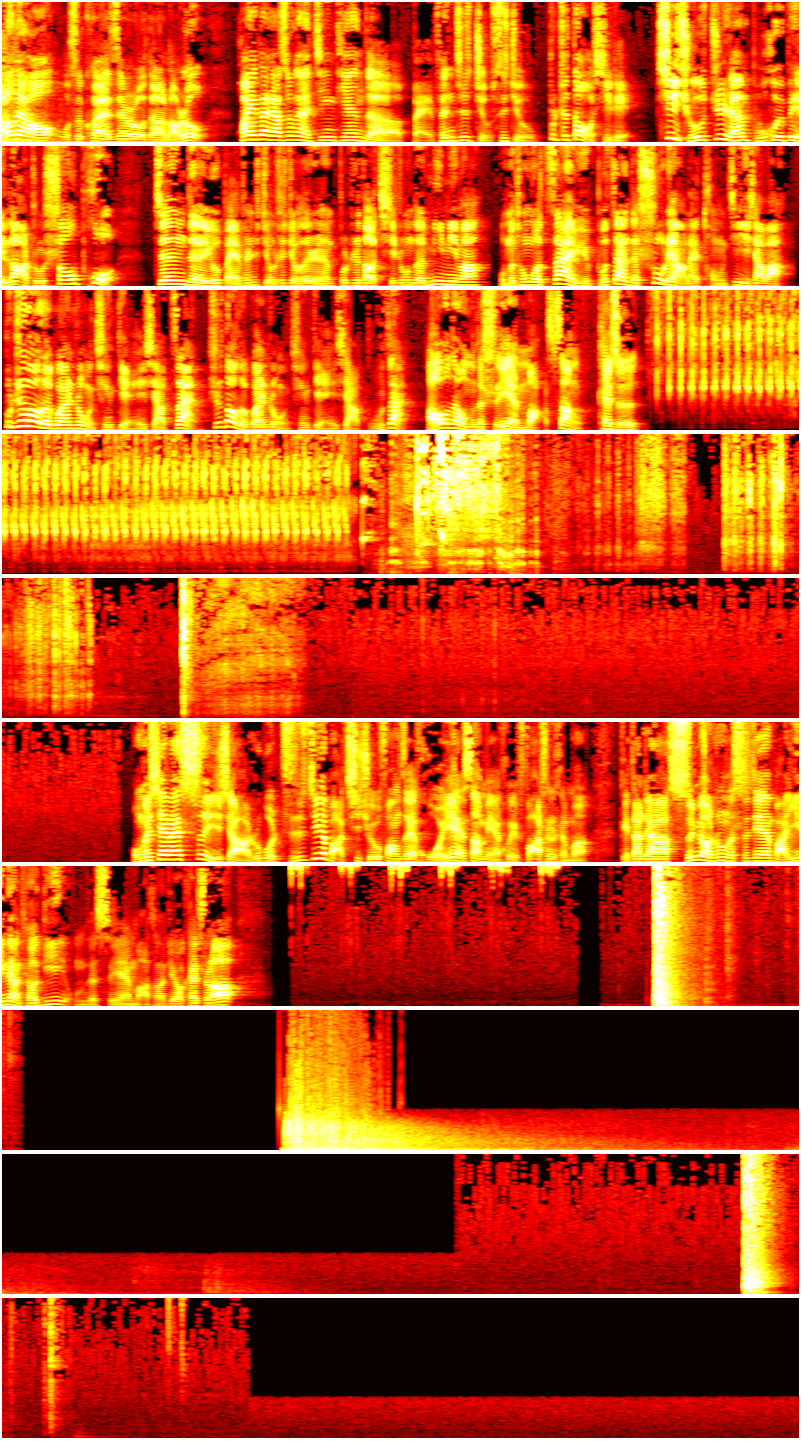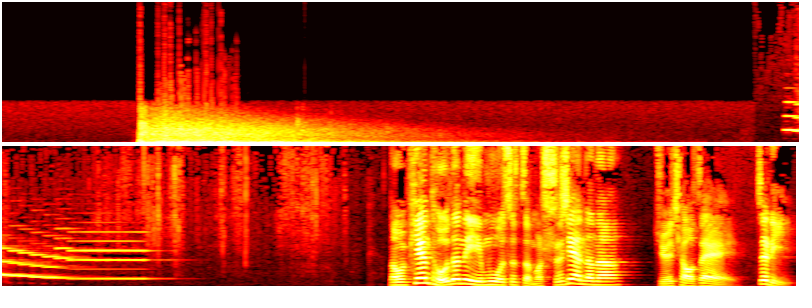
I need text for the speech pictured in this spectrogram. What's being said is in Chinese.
Hello，大家好，我是快 Zero 的老肉，欢迎大家收看今天的百分之九十九不知道系列。气球居然不会被蜡烛烧破，真的有百分之九十九的人不知道其中的秘密吗？我们通过赞与不赞的数量来统计一下吧。不知道的观众请点一下赞，知道的观众请点一下不赞。好，那我们的实验马上开始。我们先来试一下，如果直接把气球放在火焰上面会发生什么？给大家十秒钟的时间把音量调低，我们的实验马上就要开始了。那么片头的那一幕是怎么实现的呢？诀窍在这里。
